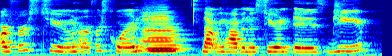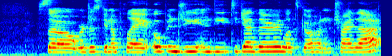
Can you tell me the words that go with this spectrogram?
our first tune, our first chord that we have in this tune is G. So we're just gonna play open G and D together. Let's go ahead and try that.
